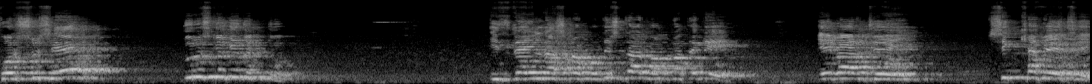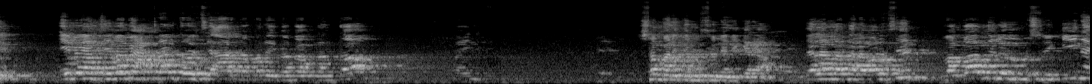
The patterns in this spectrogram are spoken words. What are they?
পরশু সে তুরস্ককে ধরত। ইসরায়েল রাষ্ট্র প্রতিষ্ঠার লগ্ন থেকে এবার যে শিক্ষা পেয়েছে, এবার যেভাবে আক্রান্ত হয়েছে, আর কখনো এইভাবে আক্রান্ত হয়নি। সম্মানিত মুসলিমেরা তাহলে আল্লাহ তাআলা বলেছেন ওয়াকাতিলুল মুশরিকিনা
